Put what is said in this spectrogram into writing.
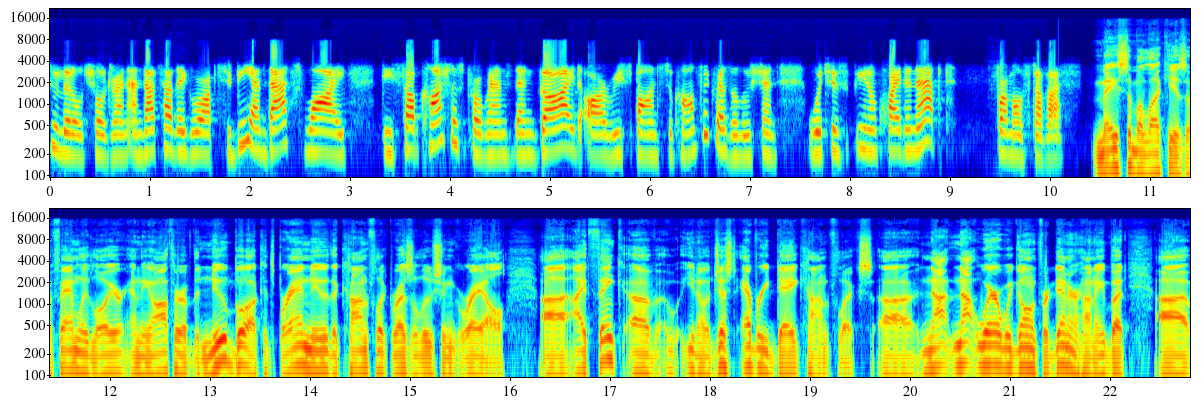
to little children, and that's how they grow up to be. And that's why these subconscious programs then guide our response to conflict resolution, which is, you know, quite inept for most of us. Maisa Malecki is a family lawyer and the author of the new book. It's brand new, The Conflict Resolution Grail. Uh, I think of you know just everyday conflicts, uh, not not where we're going for dinner, honey, but uh,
